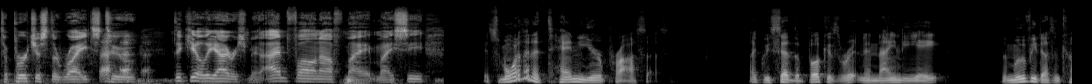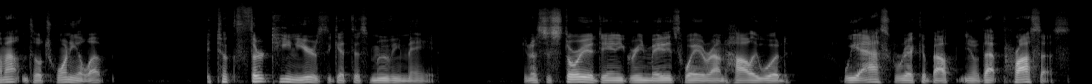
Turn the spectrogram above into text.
to purchase the rights to to kill the Irishman. I'm falling off my my seat. It's more than a ten year process. Like we said, the book is written in '98. The movie doesn't come out until 2011. It took 13 years to get this movie made. You know, it's the story of Danny Greene made its way around Hollywood. We asked Rick about you know that process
